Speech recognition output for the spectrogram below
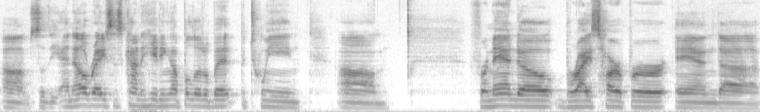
Um, so the NL race is kind of heating up a little bit between um, Fernando, Bryce Harper, and uh,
